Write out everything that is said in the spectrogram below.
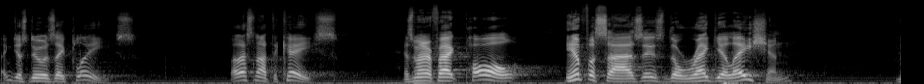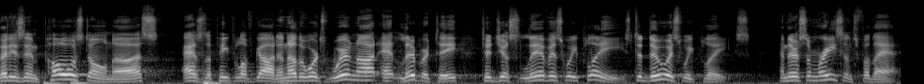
they can just do as they please. Well, that's not the case. As a matter of fact, Paul emphasizes the regulation that is imposed on us as the people of God. In other words, we're not at liberty to just live as we please, to do as we please. And there's some reasons for that.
